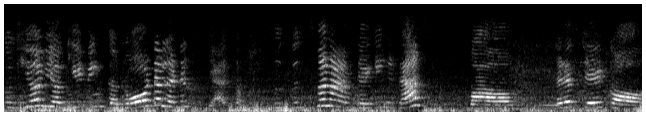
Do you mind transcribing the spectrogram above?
So here we are keeping the total let us yes. So this one I am taking it as wow. Let us take uh,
